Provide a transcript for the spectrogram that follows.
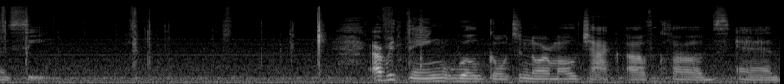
Let's see. Everything will go to normal Jack of Clubs and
